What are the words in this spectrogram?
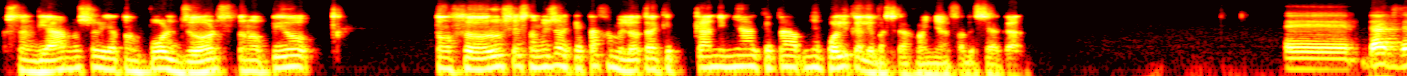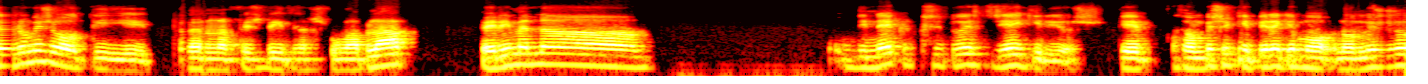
στο ενδιάμεσο για τον Πολ Τζόρτζ, τον οποίο τον θεωρούσες νομίζω αρκετά χαμηλότερα και κάνει μια, αρκετά, μια πολύ καλή βασικά χρονιά φαντασιακά. Ε, εντάξει, δεν νομίζω ότι δεν αμφισβήτησα, ας πούμε. Απλά περίμενα την έκρηξη του SGA κυρίως. Και θα μου πεις και πήρα και νομίζω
